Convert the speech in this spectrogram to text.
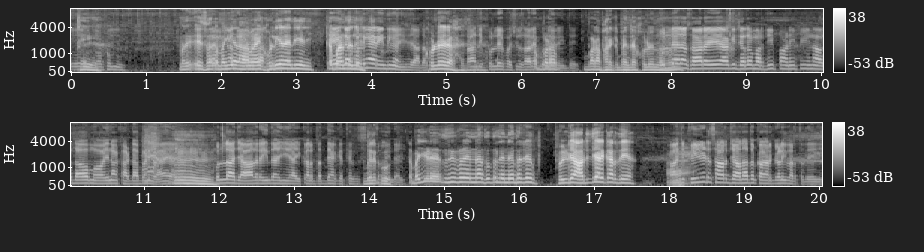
ਇਹ। ਦੇਖੋ ਜੀ ਮਤਲਬ ਇਹ ਸਾਰੇ ਮਈਆਂ ਰਾਣੂ ਐ ਖੁੱਲੀਆਂ ਰਹਿੰਦੀਆਂ ਜੀ ਕਿ ਬੰਦ ਨੇ? ਖੁੱਲੀਆਂ ਰਹਿੰਦੀਆਂ ਜੀ ਜ਼ਿਆਦਾ। ਖੁੱਲੇ ਰੱਖਦੇ ਹਾਂਜੀ ਖੁੱਲੇ ਪਸ਼ੂ ਸਾਰੇ ਬੜਾ ਖੁੱਲੇ ਰਹਿੰਦੇ। ਬੜਾ ਫ਼ਰਕ ਪੈਂਦਾ ਖੁੱਲੇ ਨਾਲ। ਖੁੱਲੇ ਦਾ ਸਰ ਇਹ ਆ ਕਿ ਜਦੋਂ ਮਰਜ਼ੀ ਪਾਣੀ ਪੀਣ ਆਉਦਾ ਉਹ ਮੌਜ ਨਾਲ ਖਾਡਾ ਬਣਿਆ। ਹੂੰ ਖੁੱਲਾ ਯਾਦ ਰਹਿੰਦਾ ਜੀ ਅੱਜ ਕੱਲ ਬੱਦਿਆਂ ਕਿੱਥੇ ਬਿਲਕੁਲ। ਤੇ ਬਾਈ ਜਿਹੜੇ ਤੁਸੀਂ ਫਿਰ ਇੰਨਾ ਦੁੱਧ ਲੈਣੇ ਫਿਰ ਫੀਡ ਆਪ ਦੀ ਤਿਆਰ ਕਰਦੇ ਆ? ਹਾਂਜੀ ਫੀਡ ਸਰ ਜ਼ਿਆਦਾ ਤੋਂ ਕਾਰਗਲ ਹੀ ਵਰਤਦੇ ਆ ਜੀ।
